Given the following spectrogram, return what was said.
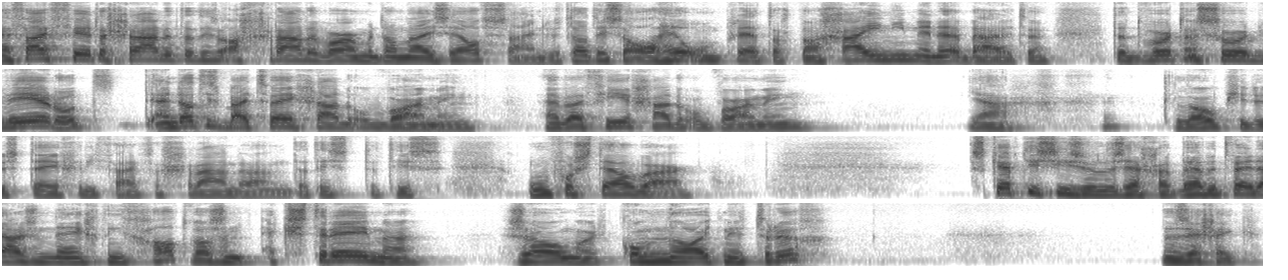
En 45 graden, dat is 8 graden warmer dan wij zelf zijn. Dus dat is al heel onprettig. Dan ga je niet meer naar buiten. Dat wordt een soort wereld. En dat is bij 2 graden opwarming. En bij 4 graden opwarming, ja, loop je dus tegen die 50 graden aan. Dat is, dat is onvoorstelbaar. Sceptici zullen zeggen, we hebben 2019 gehad, was een extreme zomer, komt nooit meer terug. Dan zeg ik,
